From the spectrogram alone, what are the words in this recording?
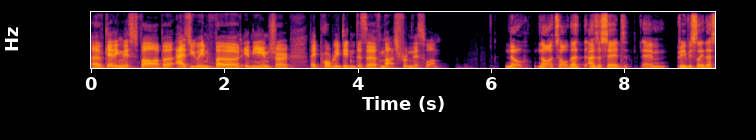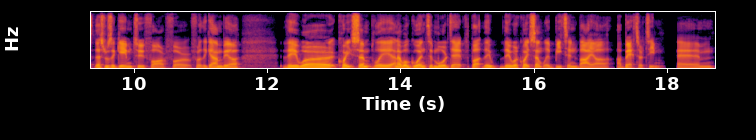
of getting this far, but as you inferred in the intro, they probably didn't deserve much from this one. No, not at all. That, as I said um, previously, this this was a game too far for, for the Gambia. They were quite simply, and I will go into more depth, but they, they were quite simply beaten by a, a better team. Um,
